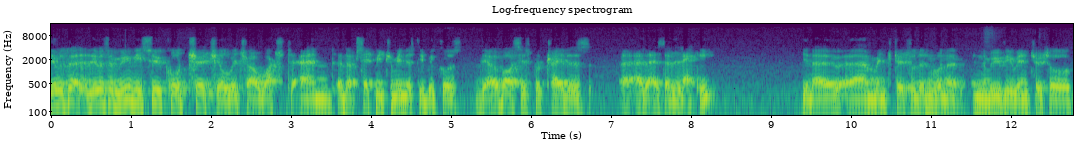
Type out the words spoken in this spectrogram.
There was a there was a movie Sue called Churchill, which I watched, and it upset me tremendously because the Oubaas is portrayed as uh, as a lackey. You know, um, when Churchill didn't want to in the movie when Churchill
